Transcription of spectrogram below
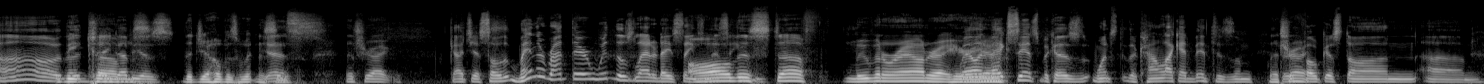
oh, the JWs. the Jehovah's Witnesses. Yes. That's right. Gotcha. So man, they're right there with those Latter Day Saints. All this stuff moving around right here. Well, it makes sense because once they're kind of like Adventism, That's they're right. focused on um,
